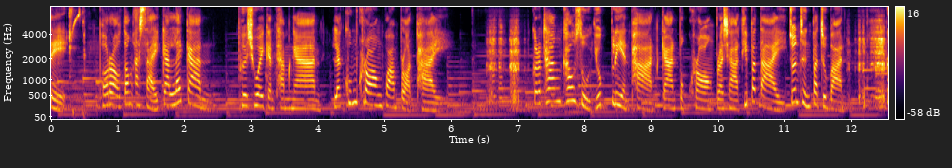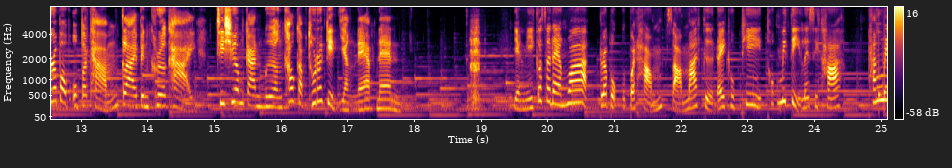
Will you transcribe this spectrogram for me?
ษตร เพราะเราต้องอาศัยกันและกัน เพื่อช่วยกันทำงานและคุ้มครองความปลอดภัย กระทั่งเข้าสู่ยุคเปลี่ยนผ่านการปกครองประชาธิปไตยจนถึงปัจจุบัน ระบบอุปถัมภ์กลายเป็นเครือข่ายที่เชื่อมการเมืองเข้ากับธุรกิจอย่างแนบแน่น อย่างนี้ก็แสดงว่าระบบอุปถัมภ์สามารถเกิดได้ทุกที่ทุกมิติเลยสิคะ ทั้งใน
